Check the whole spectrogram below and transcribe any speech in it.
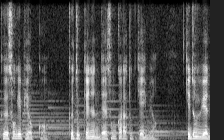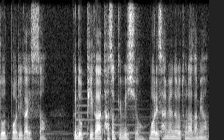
그 속이 비었고 그 두께는 네 손가락 두께이며 기둥 위에 놋 머리가 있어 그 높이가 다섯 규빗이요 머리 사면으로 돌아가며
